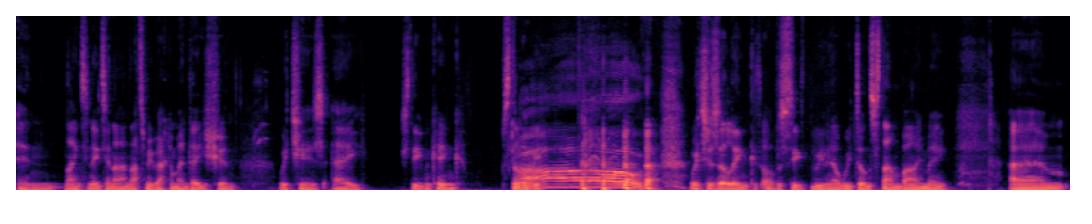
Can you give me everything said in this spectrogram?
in 1989. That's my recommendation, which is a Stephen King story Oh, which is a link. Obviously, we know we've done Stand By Me. Um,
